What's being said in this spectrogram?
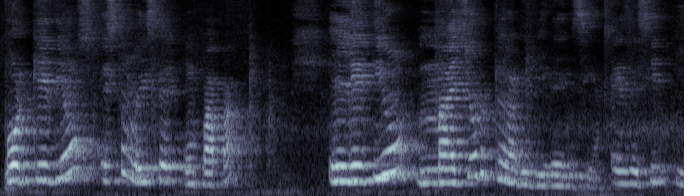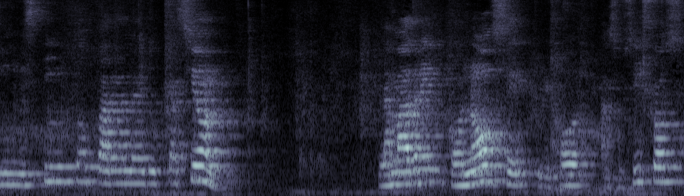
Porque Dios, esto lo dice un papa, le dio mayor clarividencia, es decir, instinto para la educación. La madre conoce mejor a sus hijos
